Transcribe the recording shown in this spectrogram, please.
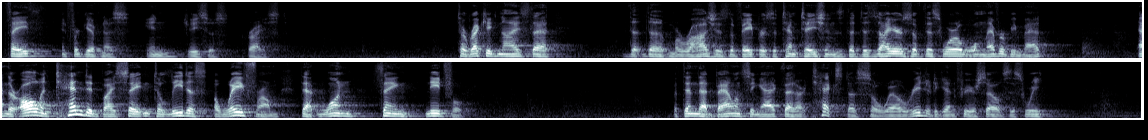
Faith and forgiveness in Jesus Christ. To recognize that the, the mirages, the vapors, the temptations, the desires of this world will never be met and they're all intended by Satan to lead us away from that one thing needful. But then that balancing act that our text does so well, read it again for yourselves this week.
